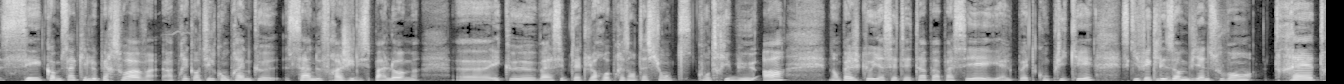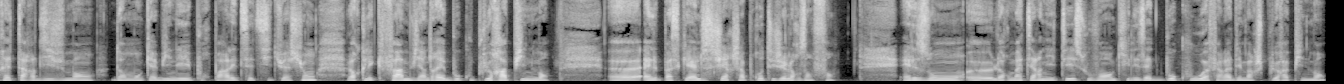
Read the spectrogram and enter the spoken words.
c'est comme ça qu'ils le perçoivent. Après, quand ils comprennent que ça ne fragilise pas l'homme euh, et que bah, c'est peut-être leur représentation qui contribue à, n'empêche qu'il y a cette étape à passer et elle peut être compliquée. Ce qui fait que les hommes viennent souvent très très tardivement dans mon cabinet pour parler de cette situation, alors que les femmes viendraient beaucoup plus rapidement, euh, parce qu'elles cherchent à protéger leurs enfants. Elles ont euh, leur maternité souvent qui les aide beaucoup à faire la démarche plus rapidement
